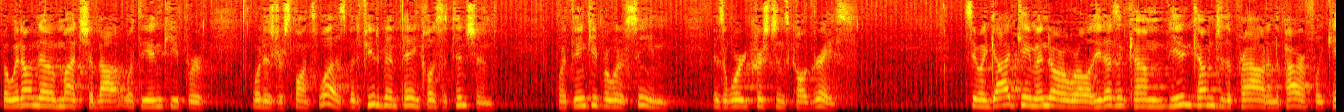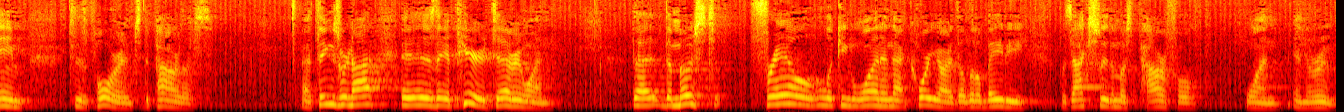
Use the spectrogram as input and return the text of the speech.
But we don't know much about what the innkeeper, what his response was. But if he'd have been paying close attention, what the innkeeper would have seen is a word Christians call grace. See, when God came into our world, He doesn't come. He didn't come to the proud and the powerful. He came to the poor and to the powerless. Uh, things were not as they appeared to everyone. The, the most frail looking one in that courtyard, the little baby, was actually the most powerful one in the room.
